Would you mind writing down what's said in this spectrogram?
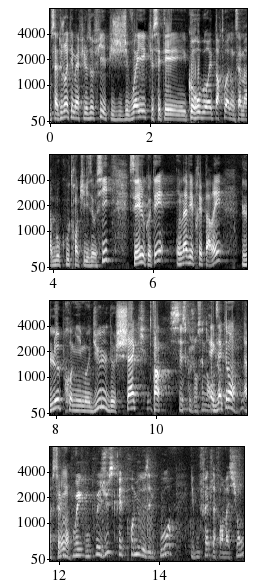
Ça a toujours été ma philosophie, et puis j'ai voyé que c'était corroboré par toi, donc ça m'a beaucoup tranquillisé aussi. C'est le côté, on avait préparé le premier module de chaque. Enfin, C'est ce que j'enseigne dans mon exactement, Vous absolument. pouvez, vous pouvez juste créer le premier ou deuxième cours et vous faites la formation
